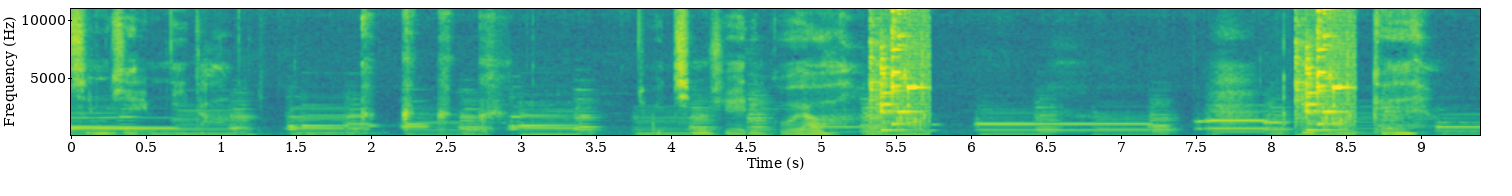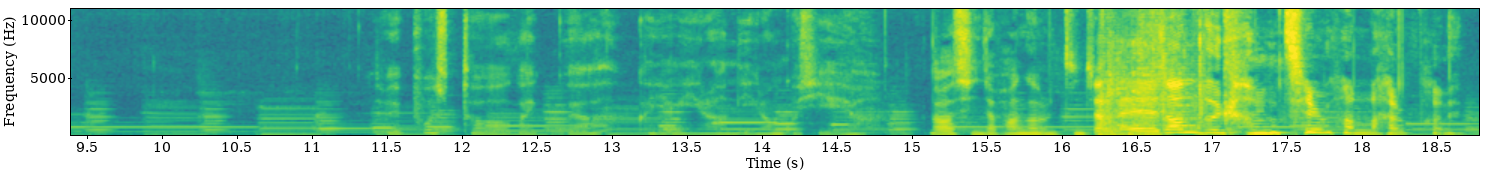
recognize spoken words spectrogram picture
침실입니다. 저희 침실이고요. 이렇게 포스터가 있고요. 그냥 이런 이런 곳이에요. 나 진짜 방금 진짜 레전드 감칠맛 나올 뻔했다.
